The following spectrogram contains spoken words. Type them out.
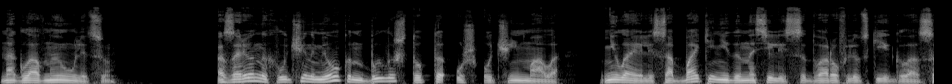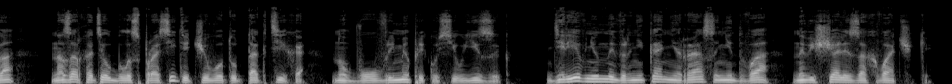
на главную улицу. Озаренных лучинами окон было что-то уж очень мало. Не лаяли собаки, не доносились со дворов людские голоса. Назар хотел было спросить, отчего тут так тихо, но вовремя прикусил язык. Деревню наверняка не раз и не два навещали захватчики.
